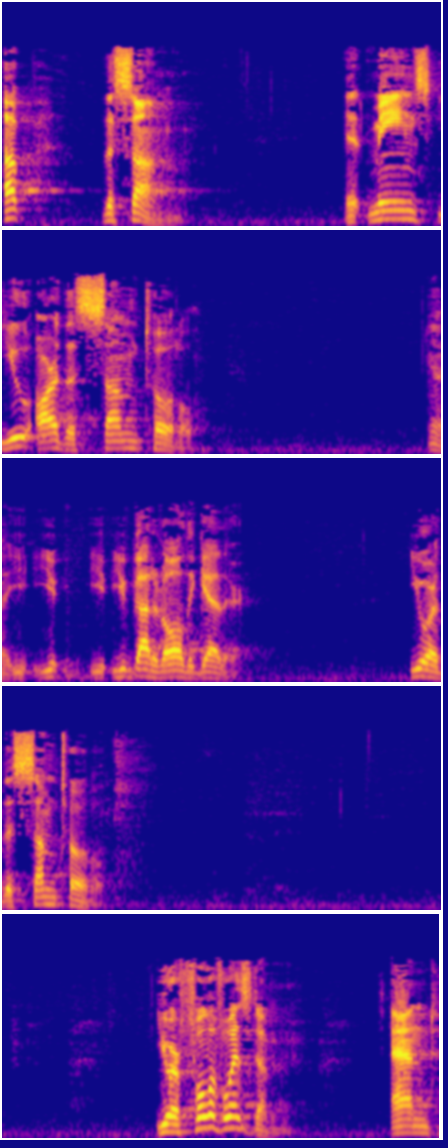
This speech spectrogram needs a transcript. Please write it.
up the sum. It means you are the sum total. You, know, you, you, you, you've got it all together. You are the sum total. You are full of wisdom and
